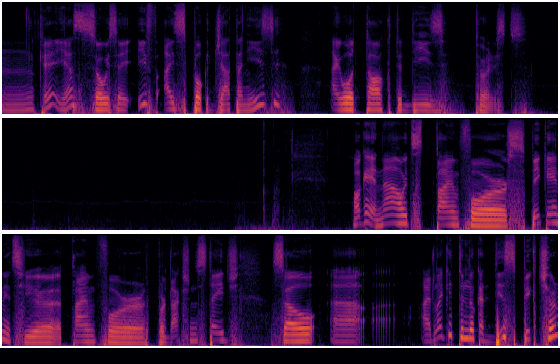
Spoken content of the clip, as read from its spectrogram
Mm, okay yes so we say if I spoke Japanese I would talk to these tourists okay now it's time for speaking. It's your time for production stage. So uh, I'd like you to look at this picture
